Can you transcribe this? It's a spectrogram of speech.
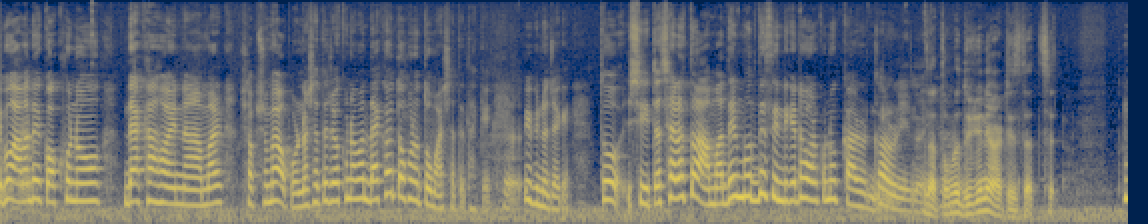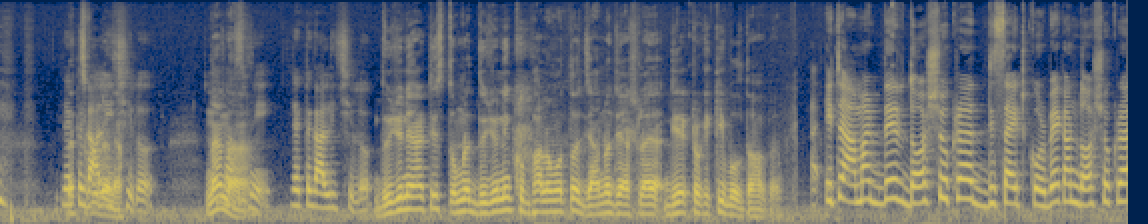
এবং হ্যাঁ। আমাদের কখনো দেখা হয় না। আমার সবসময় অপর্ণার সাথে যখন আমার দেখা হয় তখনও তোমার সাথে থাকে হ্যাঁ। বিভিন্ন জায়গায়। তো সেটা ছাড়া তো আমাদের মধ্যে সিন্ডিকেট হওয়ার কোনো কারণ নেই। কারণই নয় না তোমরা দুজনেই আর্টিস্ট দ্যাটস ইট এটা একটা গালি ছিল না না। একটা গালি ছিল। দুইজনই আর্টিস্ট তোমরা দুজনেই খুব ভালো মতো জানো যে আসলে ডিরেক্টরকে কি বলতে হবে। এটা আমাদের দর্শকরা ডিসাইড করবে কারণ দর্শকরা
